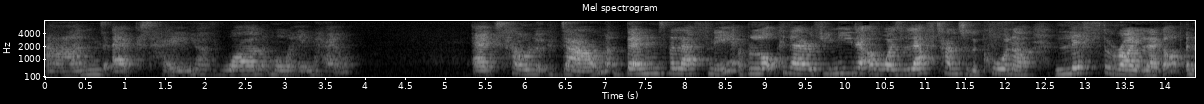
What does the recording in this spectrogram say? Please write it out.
and exhaling. You have one more inhale. Exhale, look down, bend the left knee, block there if you need it, otherwise left hand to the corner, lift the right leg up and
